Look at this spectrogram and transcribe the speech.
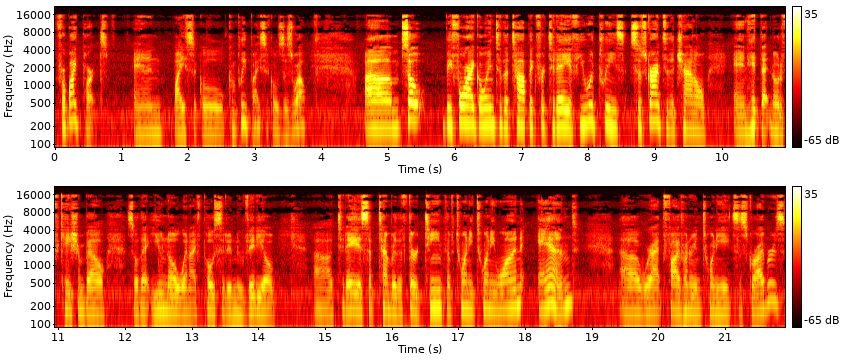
for bike parts and bicycle, complete bicycles as well. Um, so before I go into the topic for today, if you would please subscribe to the channel and hit that notification bell so that you know when I've posted a new video. Uh, today is September the 13th of 2021 and uh, we're at 528 subscribers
